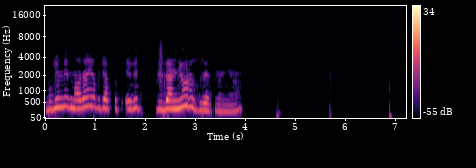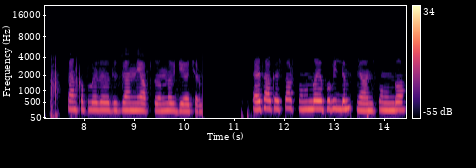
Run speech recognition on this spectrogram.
Bugün biz maden yapacaktık. Evi düzenliyoruz resmen ya. Ben kapıları düzenli yaptığımda videoyu açarım. Evet arkadaşlar sonunda yapabildim. Yani sonunda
